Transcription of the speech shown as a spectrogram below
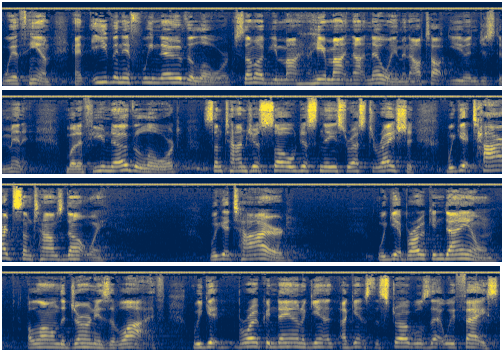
with Him. And even if we know the Lord, some of you might, here might not know Him, and I'll talk to you in just a minute. But if you know the Lord, sometimes your soul just needs restoration. We get tired sometimes, don't we? We get tired we get broken down along the journeys of life. We get broken down again against the struggles that we face.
